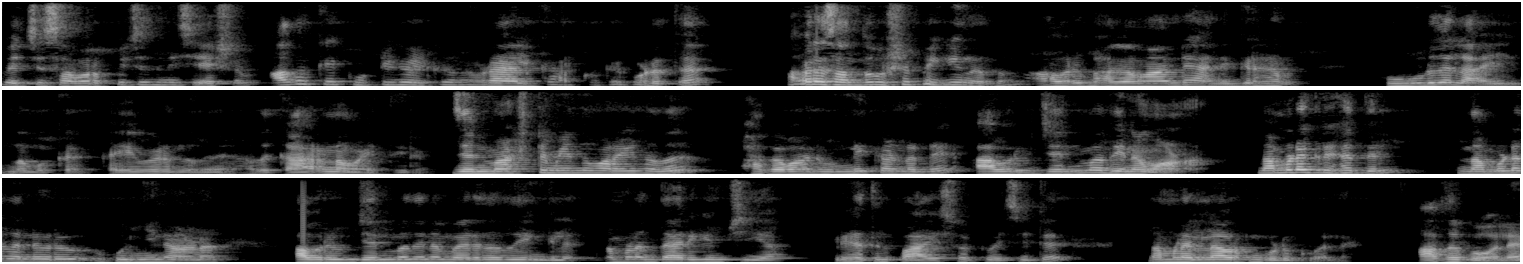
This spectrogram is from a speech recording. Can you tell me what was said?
വെച്ച് സമർപ്പിച്ചതിന് ശേഷം അതൊക്കെ കുട്ടികൾക്ക് നമ്മുടെ അയൽക്കാർക്കൊക്കെ കൊടുത്ത് അവരെ സന്തോഷിപ്പിക്കുന്നതും ഒരു ഭഗവാന്റെ അനുഗ്രഹം കൂടുതലായി നമുക്ക് കൈവരുന്നതിന് അത് കാരണമായി തീരും ജന്മാഷ്ടമി എന്ന് പറയുന്നത് ഭഗവാൻ ഉണ്ണിക്കണ്ണന്റെ ആ ഒരു ജന്മദിനമാണ്. നമ്മുടെ ഗൃഹത്തിൽ നമ്മുടെ തന്നെ ഒരു കുഞ്ഞിനാണ് ആ ഒരു ജന്മദിനം വരുന്നത് എങ്കിൽ നമ്മൾ എന്തായിരിക്കും ചെയ്യുക? ഗൃഹത്തിൽ പായസമൊക്കെ വെച്ചിട്ട് നമ്മളെല്ലാവർക്കും കൊടുക്കുമല്ലേ അതുപോലെ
